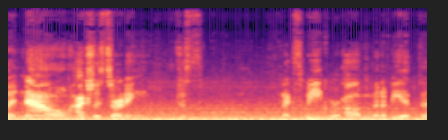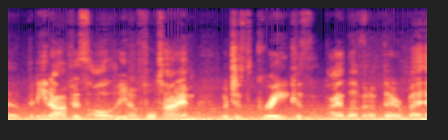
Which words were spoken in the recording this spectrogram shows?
But now, actually starting just next week, we're um, going to be at the Bonita office all you know full time, which is great because I love it up there. But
